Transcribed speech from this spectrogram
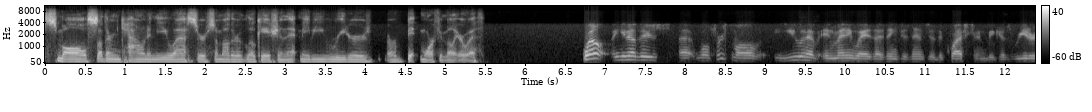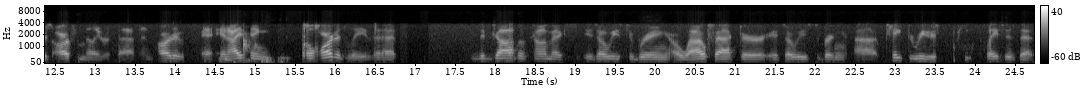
small southern town in the U.S. or some other location that maybe readers are a bit more familiar with? Well, you know, there's uh, well, first of all, you have in many ways, I think, just answered the question because readers are familiar with that, and part of, and I think wholeheartedly that the job of comics is always to bring a wow factor. It's always to bring uh, take the readers places that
